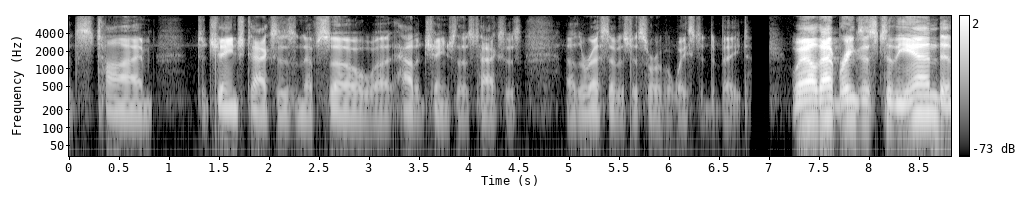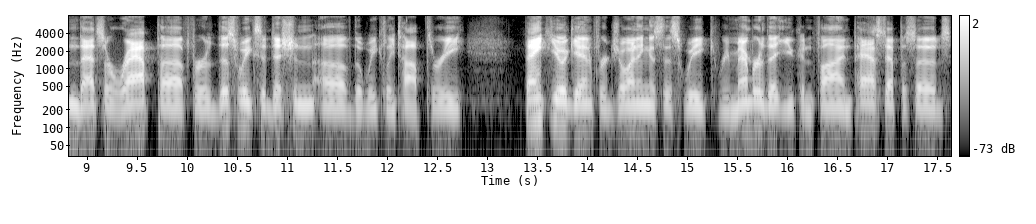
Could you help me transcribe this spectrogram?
it's time to change taxes, and if so, how to change those taxes. the rest of it's just sort of a wasted debate. Well, that brings us to the end, and that's a wrap uh, for this week's edition of the Weekly Top 3. Thank you again for joining us this week. Remember that you can find past episodes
